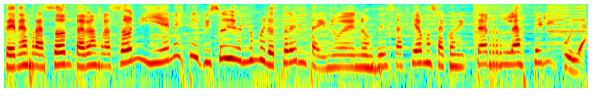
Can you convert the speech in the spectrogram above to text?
Tenés razón, tenés razón. Y en este episodio número 39 nos desafiamos a conectar las películas.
